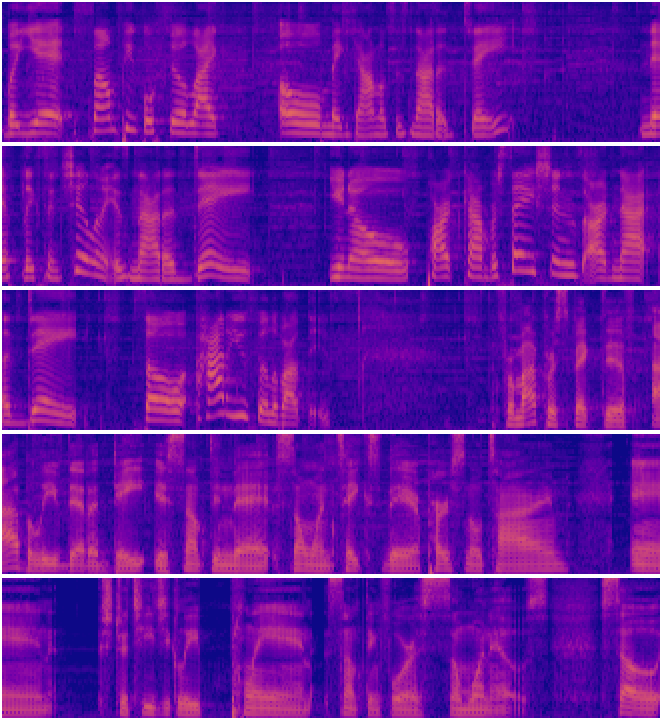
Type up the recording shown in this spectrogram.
But yet, some people feel like, oh, McDonald's is not a date. Netflix and chilling is not a date. You know, park conversations are not a date. So, how do you feel about this? From my perspective, I believe that a date is something that someone takes their personal time and strategically plan something for someone else. So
